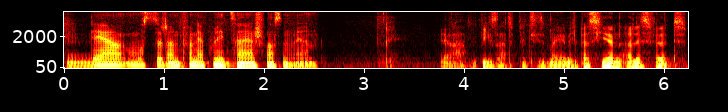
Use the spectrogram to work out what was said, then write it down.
Mhm. Der musste dann von der Polizei erschossen werden. Ja, wie gesagt, wird dieses Mal ja nicht passieren. Alles wird,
